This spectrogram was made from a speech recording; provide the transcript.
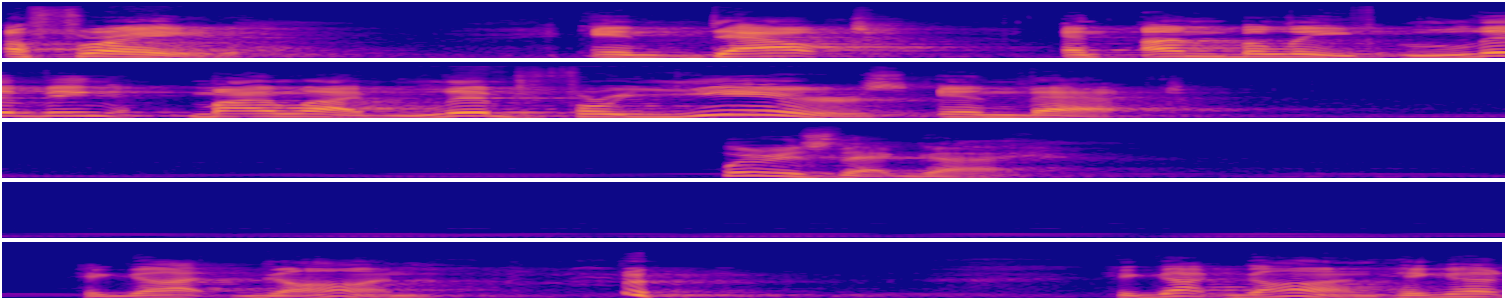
afraid, in doubt and unbelief, living my life, lived for years in that. Where is that guy? He got gone. he got gone. He got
